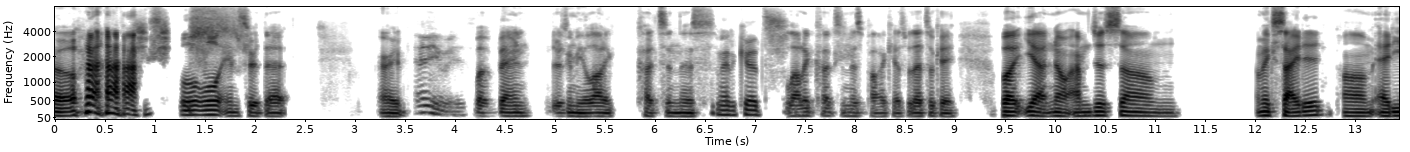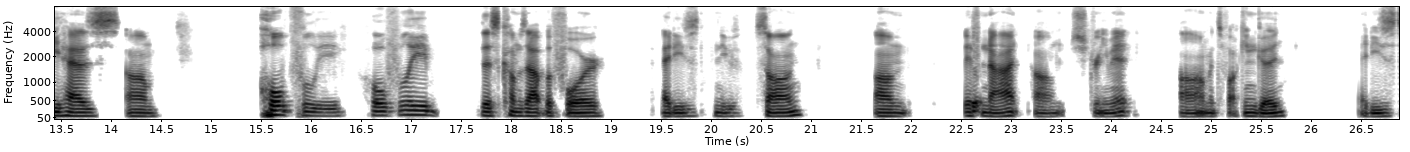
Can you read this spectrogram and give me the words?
Oh, we'll we'll insert that. All right, Anyways. but Ben, there's gonna be a lot of cuts in this, Not cuts. a lot of cuts in this podcast, but that's okay. But yeah, no, I'm just um, I'm excited. Um, Eddie has um, hopefully, hopefully, this comes out before Eddie's new song. Um, if not, um, stream it. Um, it's fucking good. Eddie's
